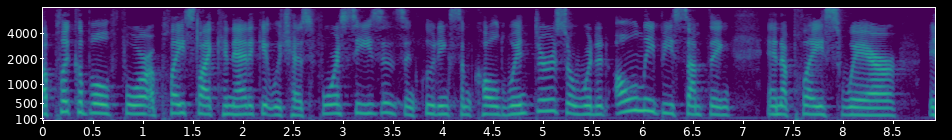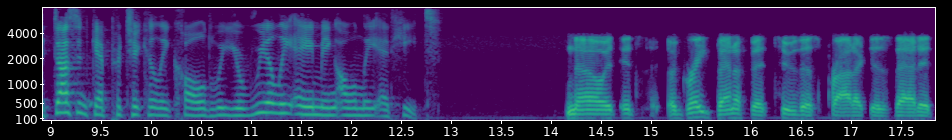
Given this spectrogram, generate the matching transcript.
applicable for a place like Connecticut, which has four seasons, including some cold winters, or would it only be something in a place where it doesn't get particularly cold, where you're really aiming only at heat? No, it, it's a great benefit to this product is that it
